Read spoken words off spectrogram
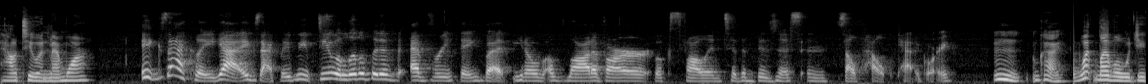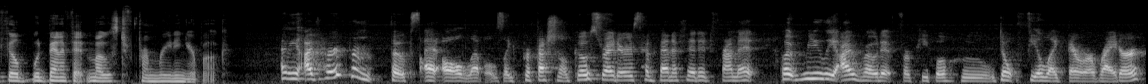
how to and memoir. Exactly. Yeah, exactly. We do a little bit of everything, but you know, a lot of our books fall into the business and self help category. Mm, okay. What level would you feel would benefit most from reading your book? I mean, I've heard from folks at all levels, like professional ghostwriters have benefited from it, but really, I wrote it for people who don't feel like they're a writer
